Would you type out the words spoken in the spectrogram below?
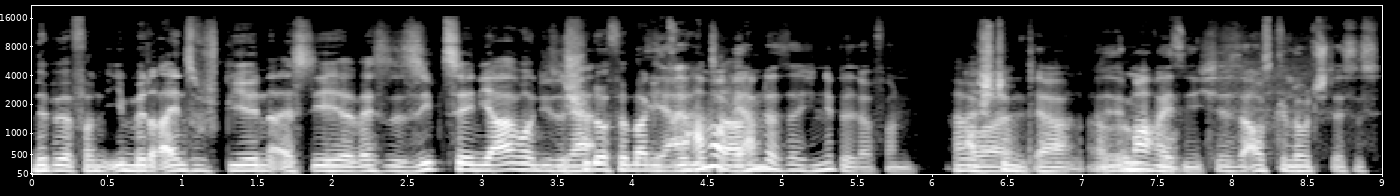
Nippe von ihm mit reinzuspielen, als die hier, weißt du, 17 Jahre und diese Schülerfirma gegründet ja, haben wir, haben. wir haben tatsächlich Nippel davon. Haben wir, stimmt, Ja, ja. Also- machen wir jetzt nicht. Es ist ausgelutscht. Es ist,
